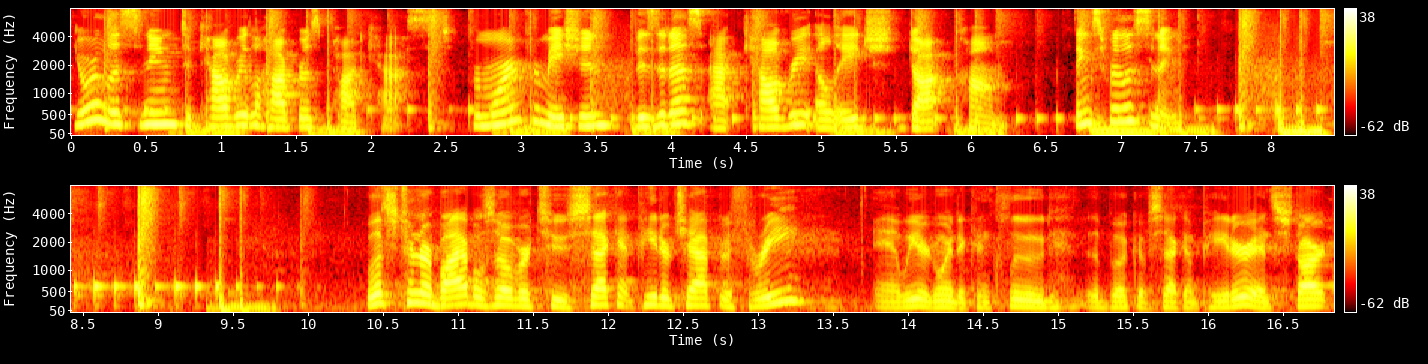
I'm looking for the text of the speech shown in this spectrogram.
You're listening to Calvary La Habra's podcast. For more information, visit us at calvarylh.com. Thanks for listening. Let's turn our Bibles over to 2 Peter chapter 3, and we are going to conclude the book of 2 Peter and start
